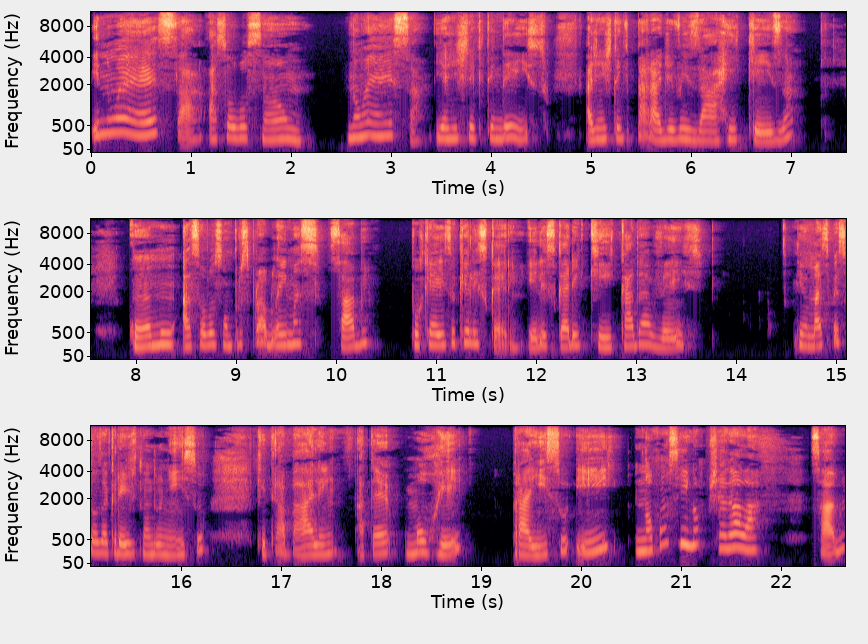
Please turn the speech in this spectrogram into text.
E não é essa a solução. Não é essa. E a gente tem que entender isso. A gente tem que parar de visar a riqueza como a solução para os problemas, sabe? Porque é isso que eles querem. Eles querem que cada vez tenham mais pessoas acreditando nisso, que trabalhem até morrer para isso e não consigam chegar lá, sabe?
